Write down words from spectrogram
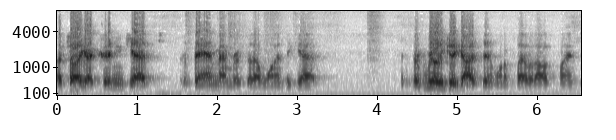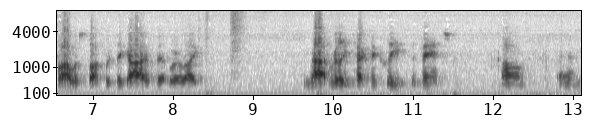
I felt like I couldn't get the band members that I wanted to get. The really good guys didn't want to play what I was playing, so I was stuck with the guys that were like not really technically advanced, um, and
